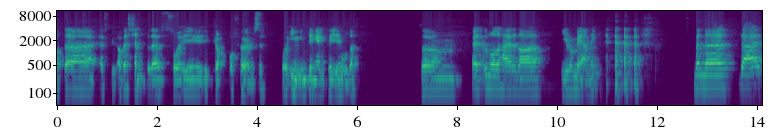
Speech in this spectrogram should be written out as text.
At, jeg, at jeg kjente det så i, i, kropp og følelser, og ingenting egentlig i hodet. Så jeg vet ikke om noe av det her da gir noe mening. Men uh, det, er,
